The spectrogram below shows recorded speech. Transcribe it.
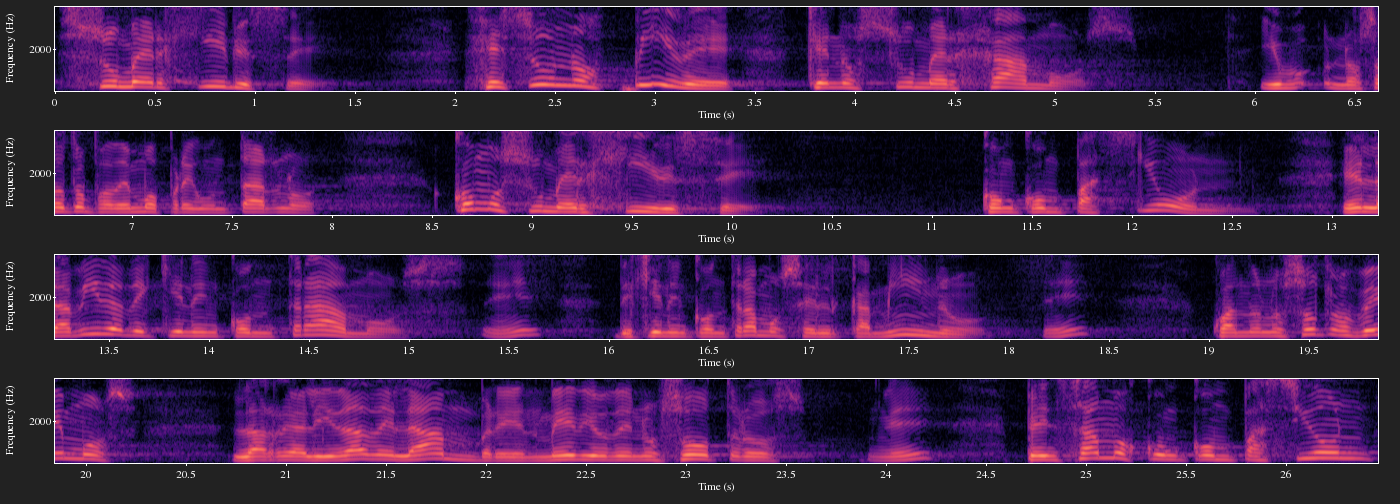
sumergirse. Jesús nos pide que nos sumerjamos. Y nosotros podemos preguntarnos, ¿cómo sumergirse? Con compasión en la vida de quien encontramos, ¿eh? de quien encontramos el camino. Cuando nosotros vemos la realidad del hambre en medio de nosotros, ¿eh? Pensamos con compasión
